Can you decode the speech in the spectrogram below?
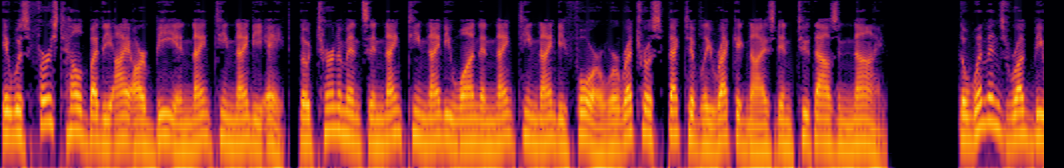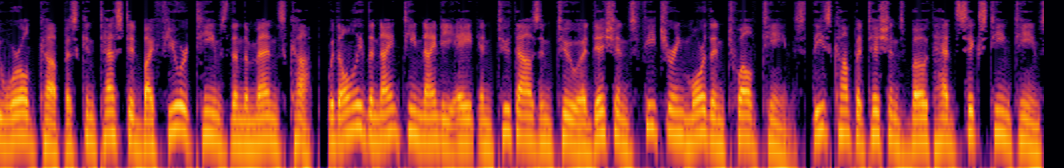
It was first held by the IRB in 1998, though tournaments in 1991 and 1994 were retrospectively recognised in 2009. The Women's Rugby World Cup is contested by fewer teams than the Men's Cup, with only the 1998 and 2002 editions featuring more than 12 teams these competitions both had 16 teams,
